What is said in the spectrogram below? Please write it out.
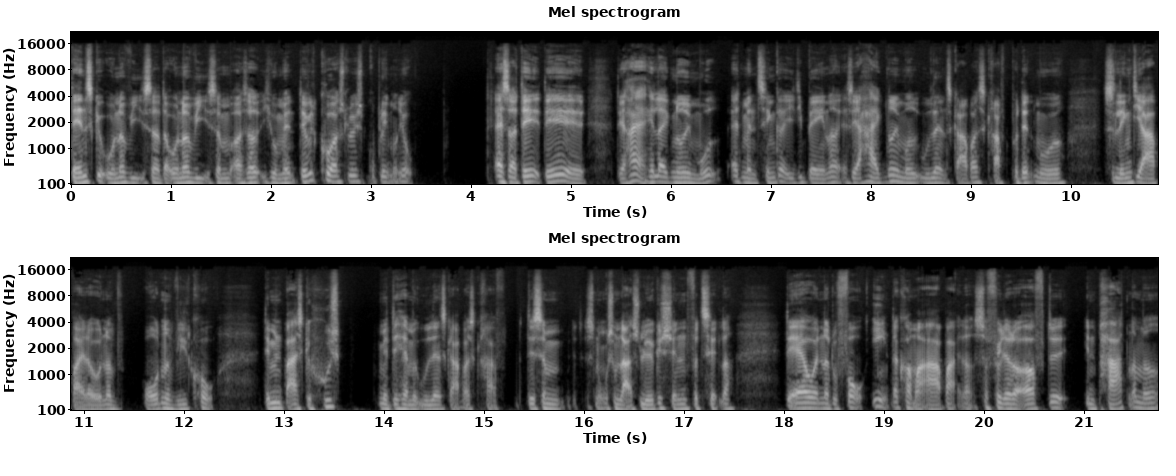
danske undervisere, der underviser dem, og så jo, men det vil kunne også løse problemet, jo. Altså, det, det, det har jeg heller ikke noget imod, at man tænker i de baner. Altså, jeg har ikke noget imod udlandsk arbejdskraft på den måde, så længe de arbejder under ordnede vilkår. Det, man bare skal huske med det her med udlandsk arbejdskraft, det som sådan nogen som Lars Løkke sjældent fortæller, det er jo, at når du får en, der kommer og arbejder, så følger der ofte en partner med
